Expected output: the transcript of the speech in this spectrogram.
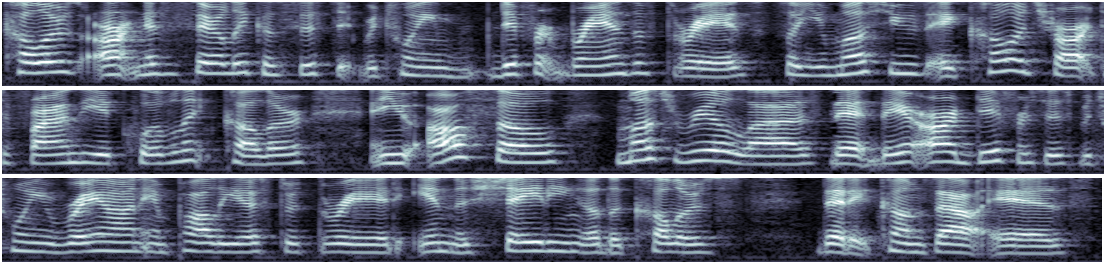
Colors aren't necessarily consistent between different brands of threads, so you must use a color chart to find the equivalent color, and you also must realize that there are differences between rayon and polyester thread in the shading of the colors that it comes out as.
